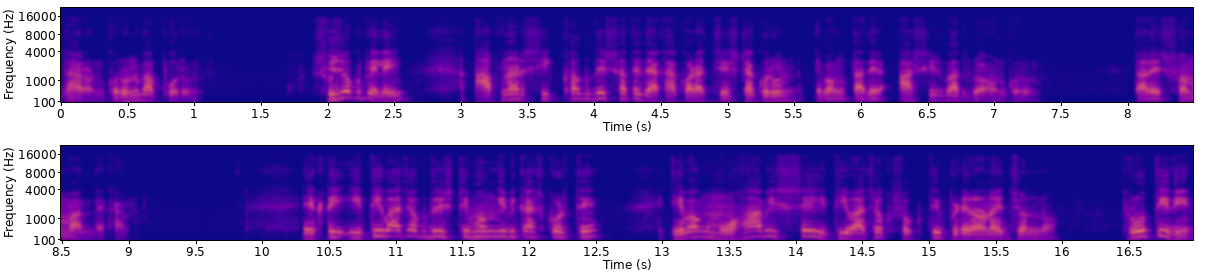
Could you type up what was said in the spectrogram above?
ধারণ করুন বা পরুন সুযোগ পেলেই আপনার শিক্ষকদের সাথে দেখা করার চেষ্টা করুন এবং তাদের আশীর্বাদ গ্রহণ করুন। তাদের সম্মান দেখান। একটি ইতিবাচক দৃষ্টিভঙ্গি বিকাশ করতে এবং মহাবিশ্বে ইতিবাচক শক্তি প্রেরণের জন্য প্রতিদিন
